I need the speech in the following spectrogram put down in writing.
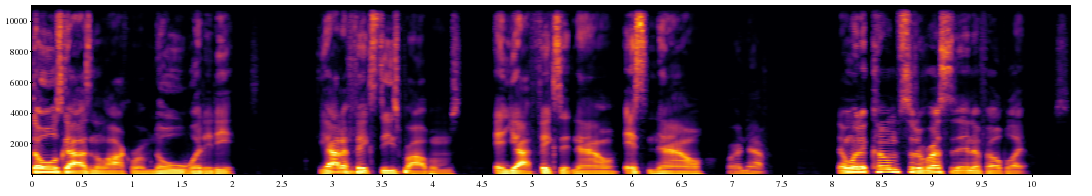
those guys in the locker room know what it is. You got to fix these problems and to fix it now. It's now or never. Then when it comes to the rest of the NFL playoffs,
